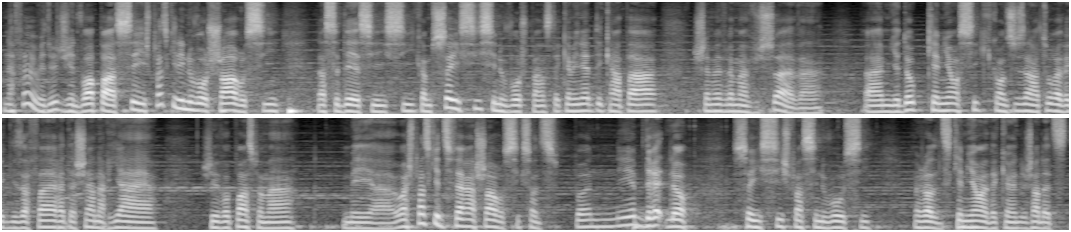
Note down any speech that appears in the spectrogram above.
une affaire je viens de voir passer. Je pense qu'il y a des nouveaux chars aussi dans ce DLC ici. Comme ça ici, c'est nouveau, je pense. Les camionnettes des campeurs. J'ai jamais vraiment vu ça avant. Euh, il y a d'autres camions aussi qui conduisent alentour avec des affaires attachées en arrière. Je les vois pas en ce moment. Mais euh, ouais, je pense qu'il y a différents chars aussi qui sont disponibles. Direct là. Ça ici, je pense que c'est nouveau aussi. Un genre de petit camion avec un genre de petite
